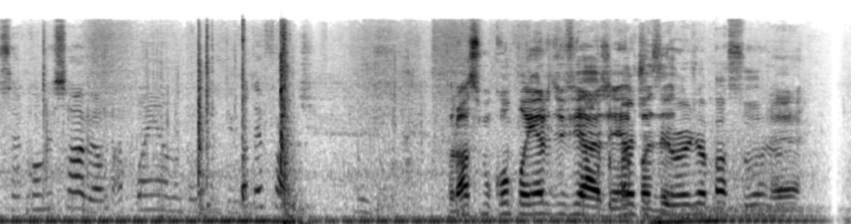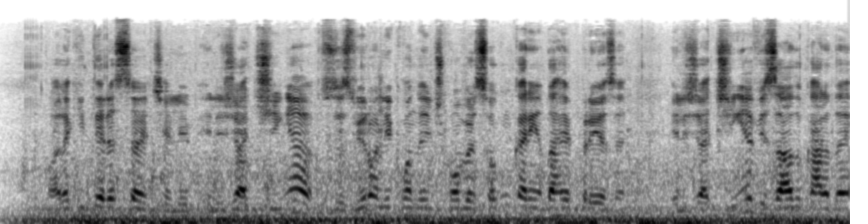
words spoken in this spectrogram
Você come e sobe, ó, tá apanhando um pouquinho. Tem que bater forte. Próximo companheiro de viagem, A parte pior já passou, né? É. Olha que interessante, ele, ele já tinha. Vocês viram ali quando a gente conversou com o carinha da represa, ele já tinha avisado o cara da,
